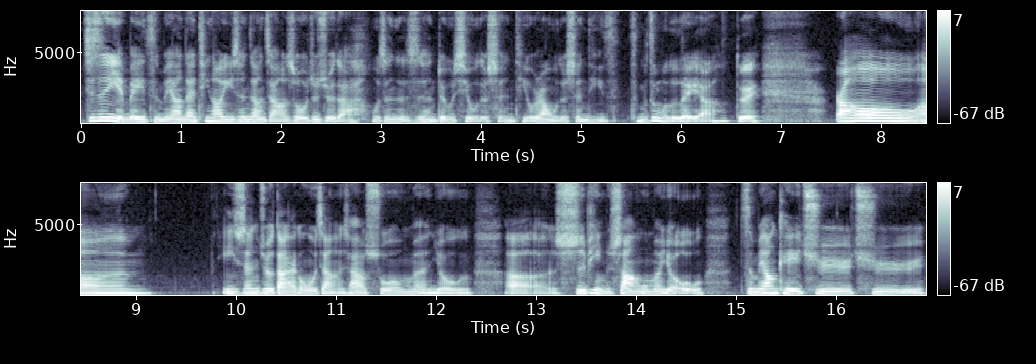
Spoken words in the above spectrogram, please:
其实也没怎么样。但听到医生这样讲的时候，我就觉得啊，我真的是很对不起我的身体，我让我的身体怎么这么累啊？对。然后嗯，医生就大概跟我讲一下，说我们有呃食品上，我们有怎么样可以去去。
